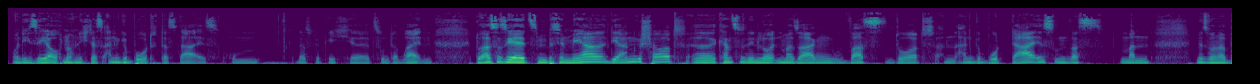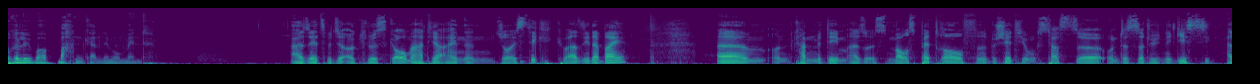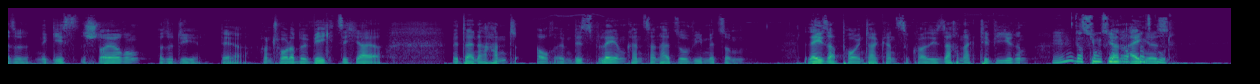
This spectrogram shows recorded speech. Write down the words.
Und ich sehe auch noch nicht das Angebot, das da ist, um das wirklich äh, zu unterbreiten. Du hast es ja jetzt ein bisschen mehr dir angeschaut. Äh, kannst du den Leuten mal sagen, was dort an Angebot da ist und was man mit so einer Brille überhaupt machen kann im Moment? Also jetzt mit der Oculus Go, man hat ja einen Joystick quasi dabei. ähm, und kann mit dem, also ist ein Mauspad drauf, eine Bestätigungstaste und das ist natürlich eine Gestik, also eine Gestensteuerung. Also die, der Controller bewegt sich ja mit deiner Hand auch im Display und kannst dann halt so wie mit so einem Laserpointer kannst du quasi Sachen aktivieren. Hm, das funktioniert ja auch eigenes, ganz gut.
